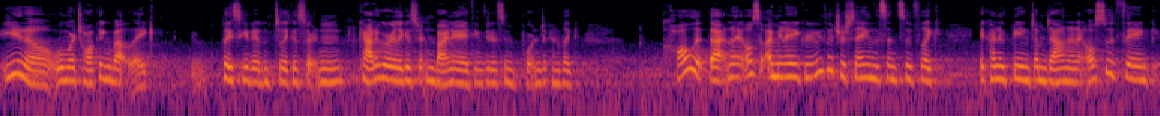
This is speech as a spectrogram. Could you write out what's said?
you know when we're talking about like placing it into like a certain category like a certain binary i think that it's important to kind of like call it that and i also i mean i agree with what you're saying in the sense of like it kind of being dumbed down and i also think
